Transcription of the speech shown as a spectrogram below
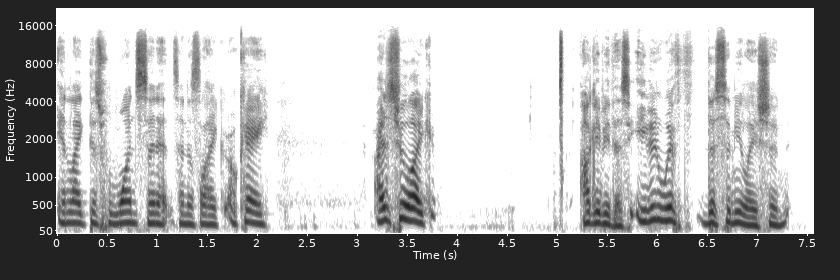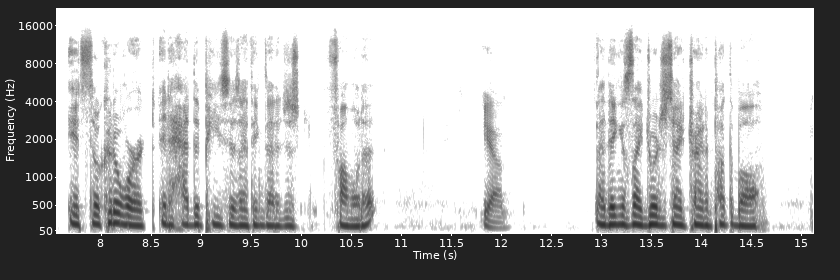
in like this one sentence, and it's like okay, I just feel like I'll give you this, even with the simulation, it still could have worked. It had the pieces. I think that it just fumbled it. Yeah. I think it's like Georgia Tech trying to punt the ball.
